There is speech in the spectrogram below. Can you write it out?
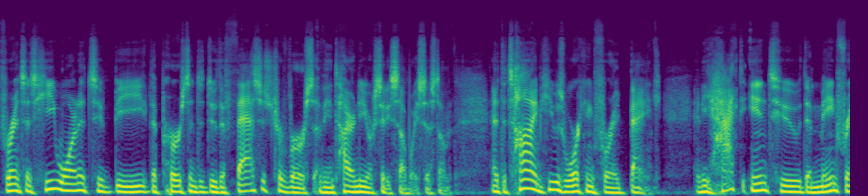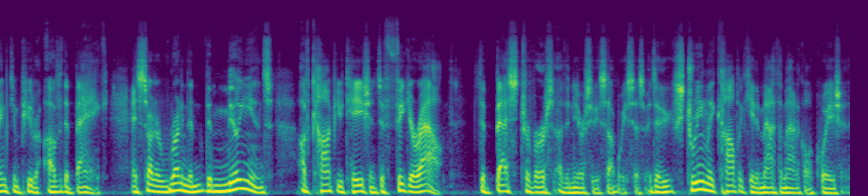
For instance, he wanted to be the person to do the fastest traverse of the entire New York City subway system. And at the time, he was working for a bank and he hacked into the mainframe computer of the bank and started running the, the millions of computations to figure out the best traverse of the New York City subway system. It's an extremely complicated mathematical equation.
